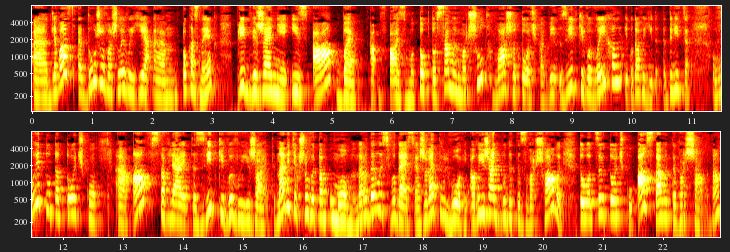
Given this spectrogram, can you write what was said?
Е, для вас дуже важливий є показник при движенні із А, Б в Азіму. Тобто саме маршрут, ваша точка, звідки ви виїхали і куди ви їдете. Дивіться, ви тут точку А вставляєте, звідки ви виїжджаєте. Навіть якщо ви там умовно народились в Одесі, а живете в Львові, а виїжджати будете з Варшави, то оцю точку А ставите Варшава. Да?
